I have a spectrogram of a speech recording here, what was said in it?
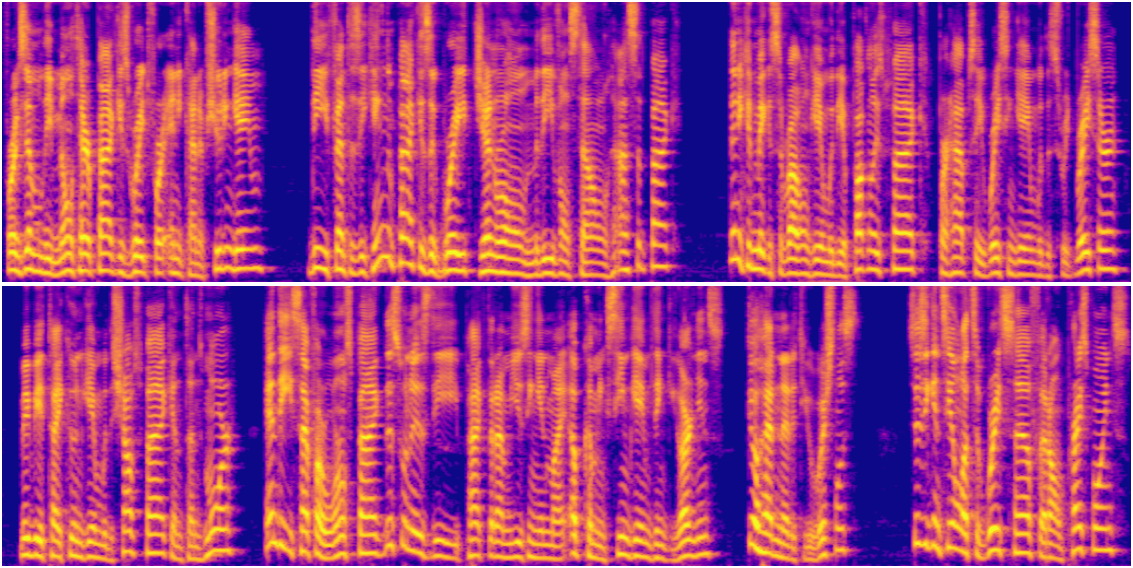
For example, the Military Pack is great for any kind of shooting game. The Fantasy Kingdom Pack is a great general medieval style asset pack. Then you can make a survival game with the Apocalypse Pack, perhaps a racing game with the Street Racer, maybe a tycoon game with the Shops Pack, and tons more. And the Sci-Fi Worlds Pack, this one is the pack that I'm using in my upcoming Steam game Dinky Guardians. Go ahead and add it to your wishlist. So as you can see, lots of great stuff at all price points.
